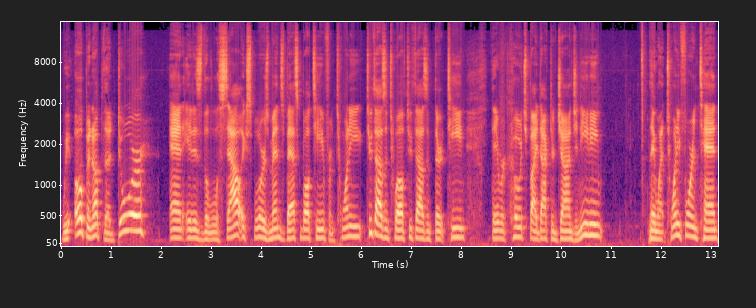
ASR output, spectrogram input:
We open up the door, and it is the LaSalle Explorers men's basketball team from 20, 2012 2013. They were coached by Dr. John Giannini. They went 24 and 10,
